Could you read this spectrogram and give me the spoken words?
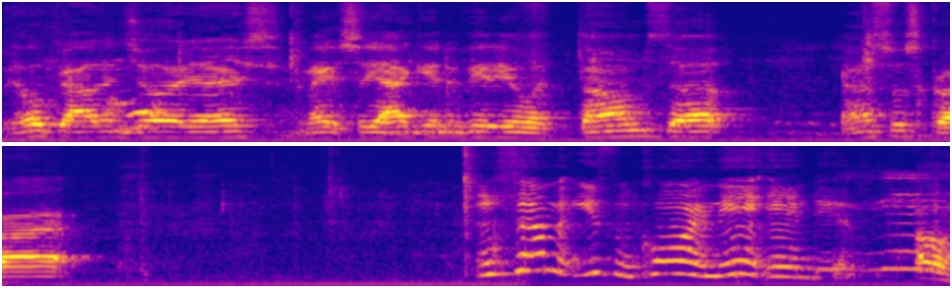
We hope y'all enjoyed this. Make sure y'all give the video a thumbs up and subscribe. And so I'm gonna eat some corn then end it. Oh,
